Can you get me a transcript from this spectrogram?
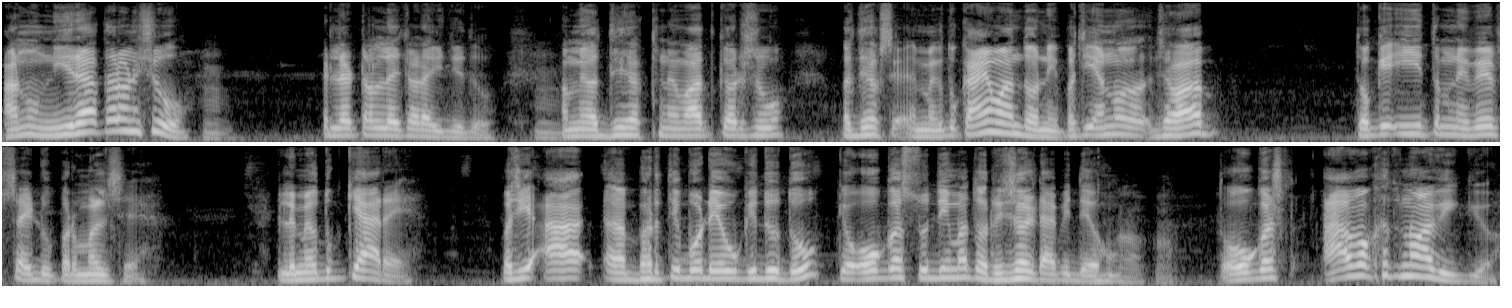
આનું નિરાકરણ શું. એટલે ટલ્લે ચડાવી દીધું. અમે અધ્યક્ષને વાત કરશું. અધ્યક્ષ મેં કીધું કાંઈ વાંધો નહીં. પછી એનો જવાબ તો કે એ તમને વેબસાઇટ ઉપર મળશે. એટલે મેં કીધું ક્યારે? પછી આ ભરતી બોર્ડે એવું કીધું હતું કે ઓગસ્ટ સુધીમાં તો રિઝલ્ટ આપી હા, હા. તો ઓગસ્ટ આ વખતનો આવી ગયો.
